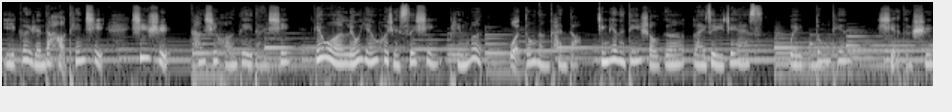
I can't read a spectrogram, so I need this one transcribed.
一个人的好天气，西是康熙皇帝的西，给我留言或者私信评论，我都能看到。今天的第一首歌来自于 J.S 为冬天写的诗。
